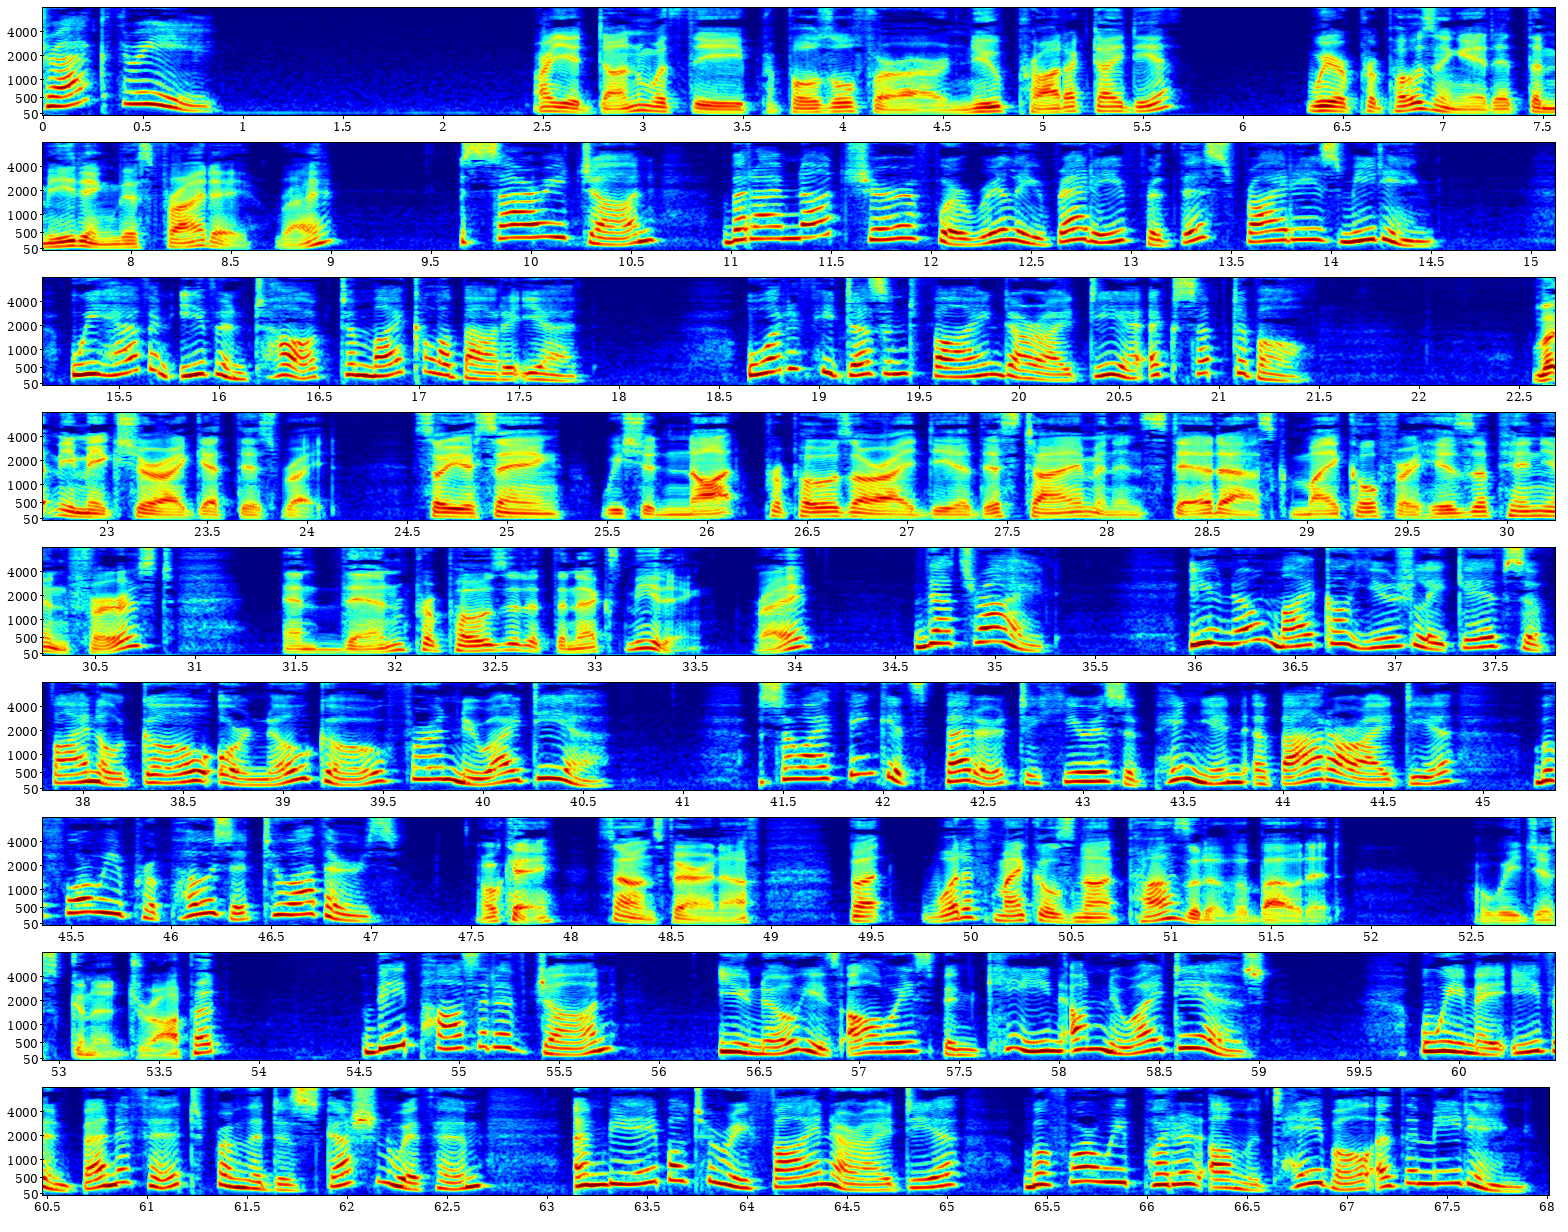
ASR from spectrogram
Track 3. Are you done with the proposal for our new product idea? We're proposing it at the meeting this Friday, right? Sorry, John, but I'm not sure if we're really ready for this Friday's meeting. We haven't even talked to Michael about it yet. What if he doesn't find our idea acceptable? Let me make sure I get this right. So you're saying we should not propose our idea this time and instead ask Michael for his opinion first and then propose it at the next meeting, right? That's right. You know, Michael usually gives a final go or no go for a new idea. So I think it's better to hear his opinion about our idea before we propose it to others. Okay, sounds fair enough. But what if Michael's not positive about it? Are we just gonna drop it? Be positive, John. You know he's always been keen on new ideas. We may even benefit from the discussion with him and be able to refine our idea before we put it on the table at the meeting.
